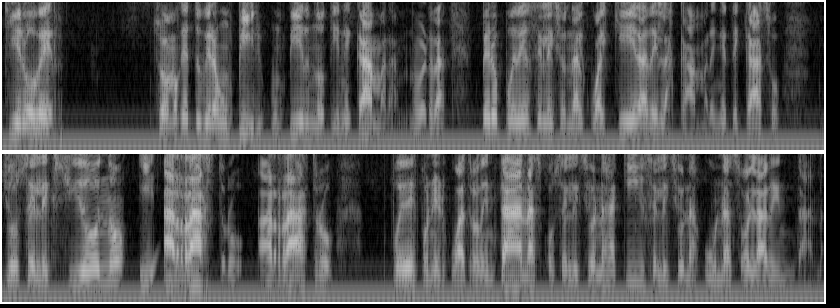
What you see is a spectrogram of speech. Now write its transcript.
quiero ver. Supongamos que tuviera un PIR. Un PIR no tiene cámara, ¿no verdad? Pero puedes seleccionar cualquiera de las cámaras. En este caso, yo selecciono y arrastro. Arrastro puedes poner cuatro ventanas o seleccionas aquí y seleccionas una sola ventana.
